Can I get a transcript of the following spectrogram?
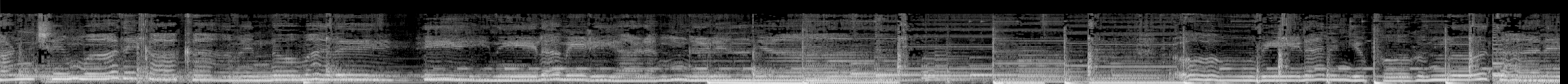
കൺചിമ്മാതെ കാക്കാമെന്നോ മലേ. ഈ നീലമിഴിയഴങ്ങളിൽ ഞാൻ. ഓ വീണലിഞ്ഞു പോകുന്നു താനേ.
